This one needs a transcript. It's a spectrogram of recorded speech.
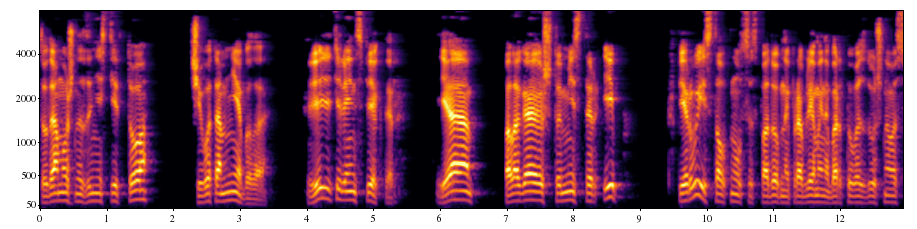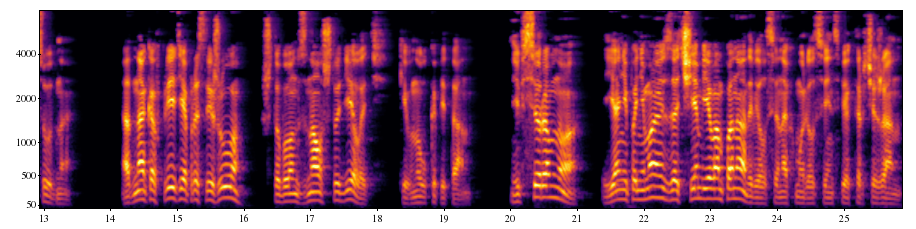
туда можно занести то, чего там не было». «Видите ли, инспектор, я полагаю, что мистер Ип впервые столкнулся с подобной проблемой на борту воздушного судна. Однако впредь я прослежу, чтобы он знал, что делать», — кивнул капитан. «И все равно, я не понимаю, зачем я вам понадобился», — нахмурился инспектор Чижан.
